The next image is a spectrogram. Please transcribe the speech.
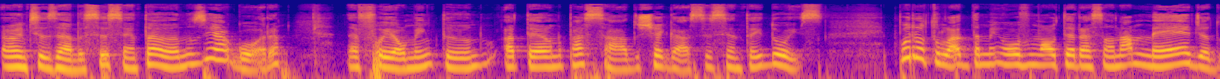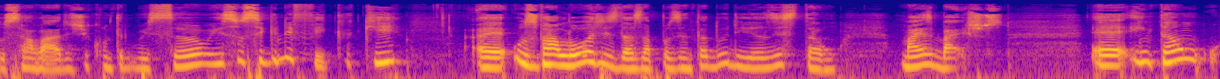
Antes era 60 anos e agora né, foi aumentando até ano passado chegar a 62. Por outro lado, também houve uma alteração na média dos salários de contribuição. Isso significa que é, os valores das aposentadorias estão mais baixos. É, então,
